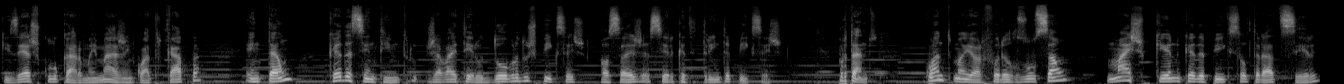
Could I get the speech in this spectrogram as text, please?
quiseres colocar uma imagem 4K, então cada centímetro já vai ter o dobro dos pixels, ou seja, cerca de 30 pixels. Portanto, quanto maior for a resolução, mais pequeno cada pixel terá de ser,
